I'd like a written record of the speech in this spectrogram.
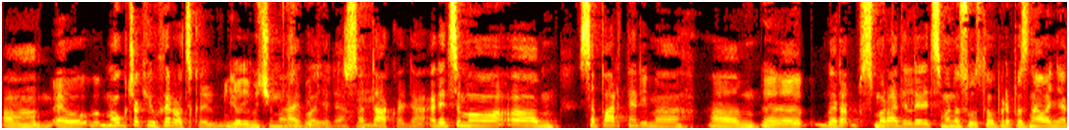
um, evo, mogu čak i u Hrvatskoj ljudima će možda Najbolje, da. Sa, tako je, da. Recimo, um, sa partnerima um, uh, smo radili recimo na sustavu prepoznavanja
